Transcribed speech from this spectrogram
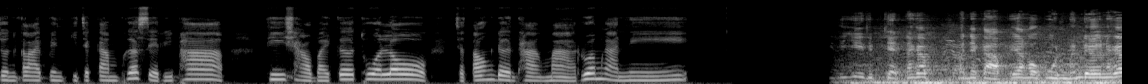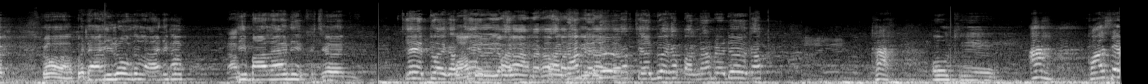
จนกลายเป็นกิจกรรมเพื่อเสรีภาพ ที่ชาวไบเกอร์ทั่วโลก จะต้องเดินทางมาร่วมงานนี้ที่ 27 นะครับ บรรยากาศยังอบอุ่นเหมือนเดิมนะครับ ก็บรรดาฮีโร่ทั้งหลายนะครับ ครับที่มาแล้วนี่เชิญเทศด้วยครับขวามือยังว่างนะครับ ปากน้ำมาเรที่เดอร์ได้คครัรับบเชิญด้วยครับปากน้ำเรเดอร์ครับ ค่ะ โอเค อะ ขอเสียง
